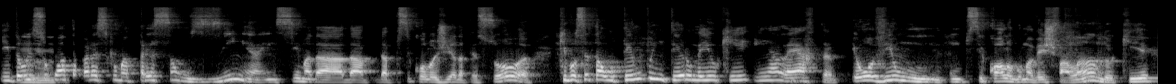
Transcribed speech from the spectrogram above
Então, uhum. isso bota, parece que uma pressãozinha em cima da, da, da, psicologia da pessoa, que você tá o tempo inteiro meio que em alerta. Eu ouvi um, um psicólogo uma vez falando que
